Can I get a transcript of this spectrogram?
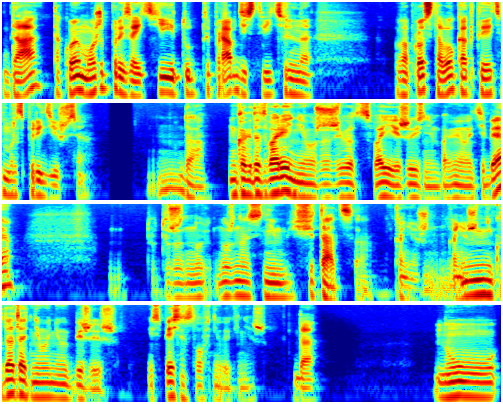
да, такое может произойти, и тут ты прав, действительно. Вопрос того, как ты этим распорядишься. Ну да. Ну, когда творение уже живет своей жизнью помимо тебя, тут уже ну- нужно с ним считаться. Конечно, конечно, Никуда ты от него не убежишь. Из песен слов не выкинешь. да. Ну,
